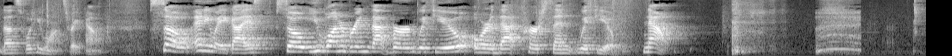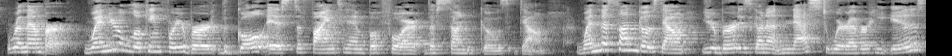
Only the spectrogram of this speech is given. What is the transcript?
That's what he wants right now. So anyway, guys, so you want to bring that bird with you or that person with you. Now, remember, when you're looking for your bird, the goal is to find him before the sun goes down. When the sun goes down, your bird is gonna nest wherever he is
